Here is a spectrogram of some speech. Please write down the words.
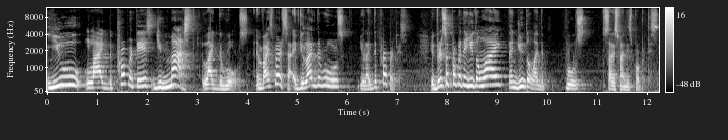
you like the properties, you must like the rules and vice versa. If you like the rules, you like the properties. If there's a property you don't like, then you don't like the rules satisfying these properties.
